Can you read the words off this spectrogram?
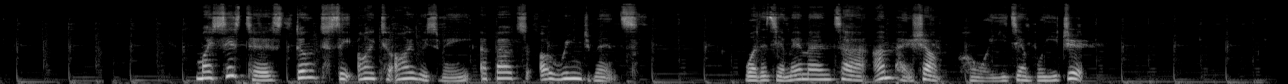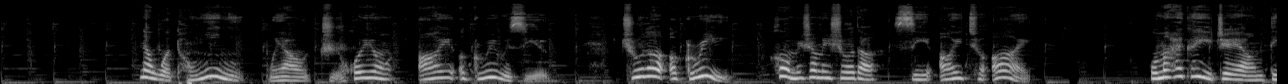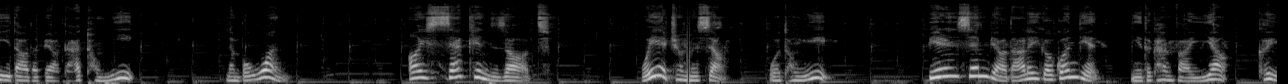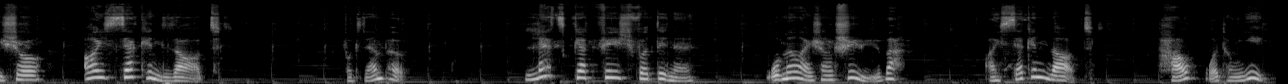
My sisters don't see eye to eye with me about arrangements. 我的姐妹们在安排上和我意见不一致。那我同意你不要只会用 I agree with you。除了 agree 和我们上面说的 see eye to eye，我们还可以这样地道的表达同意。Number one, I second that. 我也这么想，我同意。别人先表达了一个观点，你的看法一样，可以说 I second that. For example, Let's get fish for dinner. 我们晚上吃鱼吧。I second that. 好，我同意。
